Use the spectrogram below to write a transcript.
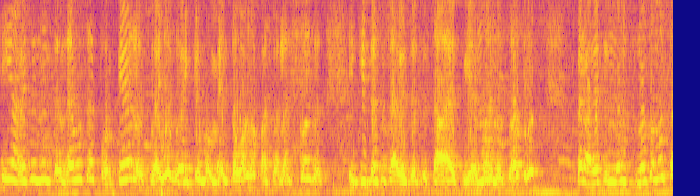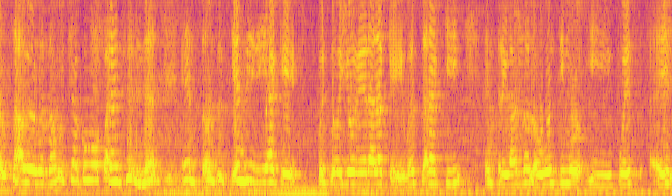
y a veces no entendemos el porqué de los sueños o en qué momento van a pasar las cosas y quizás esa vez se estaba despidiendo de nosotros pero a veces no, no somos tan sabios, ¿verdad? Mucha como para entender. Entonces, ¿quién diría que pues hoy yo era la que iba a estar aquí entregando lo último y pues eh,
